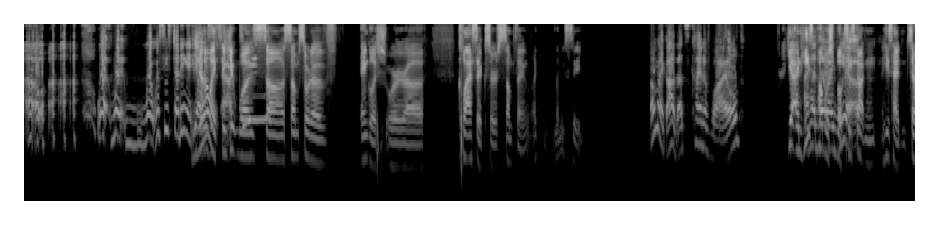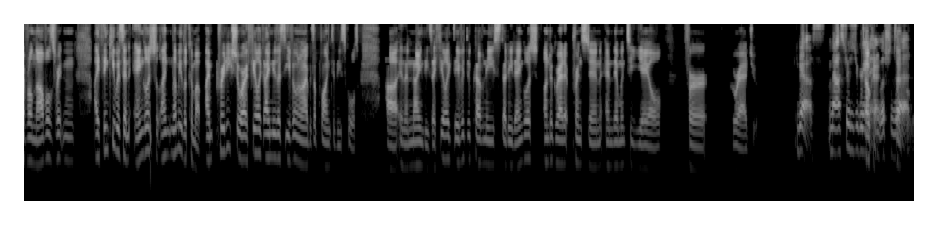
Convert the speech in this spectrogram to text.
Oh, what what what was he studying at Yale? No, I think it was uh, some sort of English or uh, classics or something. Like, let me see. Oh my God, that's kind of wild. Yeah, and he's had no published books. He's gotten he's had several novels written. I think he was in English. I, let me look him up. I'm pretty sure. I feel like I knew this even when I was applying to these schools uh, in the 90s. I feel like David Duchovny studied English undergrad at Princeton and then went to Yale for graduate. Yes, master's degree in Okay, English lit.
